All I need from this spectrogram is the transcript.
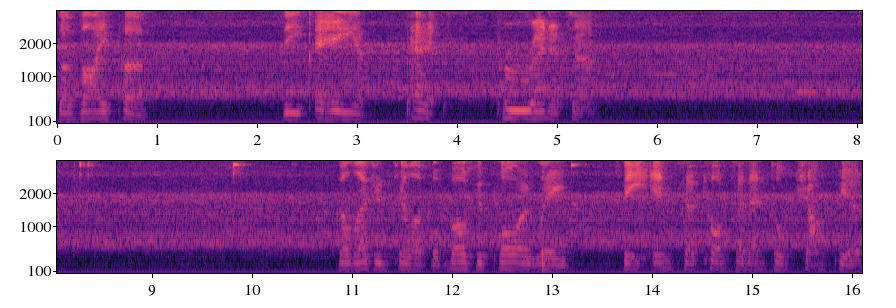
The Viper. The Apex Predator. The Legend Killer, but most importantly, the Intercontinental Champion.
